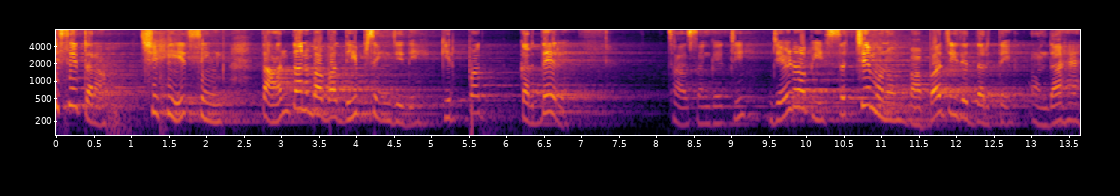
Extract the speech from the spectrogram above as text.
ਇਸੇ ਤਰ੍ਹਾਂ ਸ਼ਹੀਦ ਸਿੰਘ ਧੰਨ ਧੰਨ ਬਾਬਾ ਦੀਪ ਸਿੰਘ ਜੀ ਦੀ ਕਿਰਪਾ ਕਰਦੇ ਰਹੇ। ਸਾਧ ਸੰਗਤ ਜੀ, ਜਿਹੜਾ ਵੀ ਸੱਚੇ ਮਨੋਂ ਬਾਬਾ ਜੀ ਦੇ ਦਰ ਤੇ ਆਉਂਦਾ ਹੈ,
